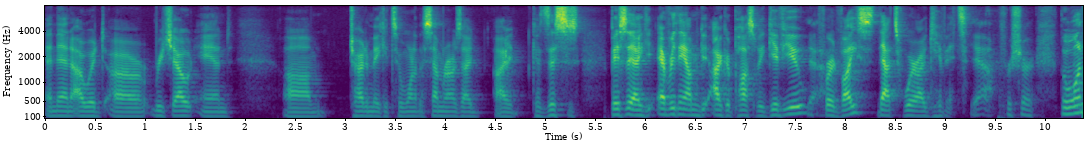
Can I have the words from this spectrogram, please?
and then I would uh, reach out and um, try to make it to one of the seminars. I I because this is basically I, everything I'm, I could possibly give you Yeah. for advice. That's where I give it. Yeah, for sure. The one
